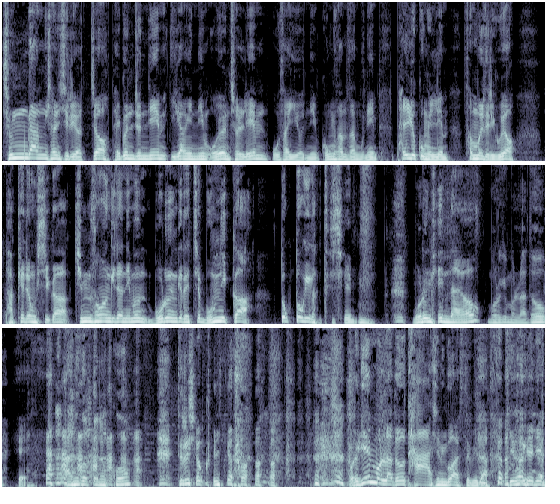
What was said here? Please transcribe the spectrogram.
증강현실이었죠. 백은주님, 이강인님, 오현철님, 5425님, 0339님, 8601님 선물 드리고요. 박혜정 씨가 김성환 기자님은 모르는 게 대체 뭡니까? 똑똑이 같으심. 모르는 게 있나요? 모르긴 몰라도 예. 아는 것 빼놓고 들으셨군요. 모르긴 몰라도 다 아시는 것 같습니다. 김성현님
